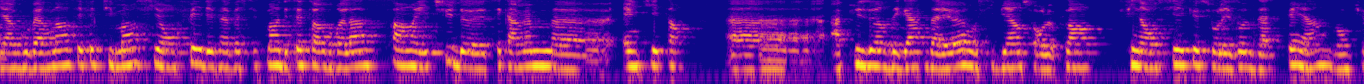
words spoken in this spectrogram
et en gouvernance, effectivement, si on fait des investissements de cet ordre-là sans études, c'est quand même euh, inquiétant. à plusieurs égards d'ailleurs, aussi bien sur le plan financier que sur les autres aspects. Hein. Donc,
